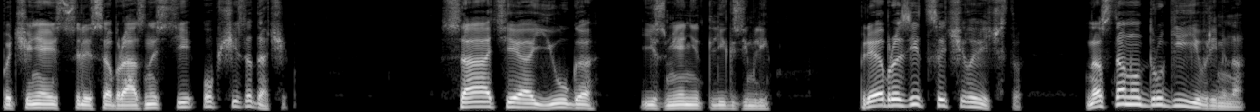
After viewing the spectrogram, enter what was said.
подчиняясь целесообразности общей задачи. Сатия-юга изменит лик Земли. Преобразится человечество. Настанут другие времена.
